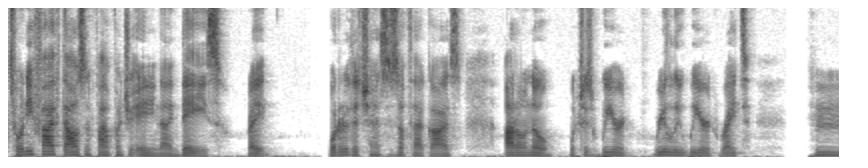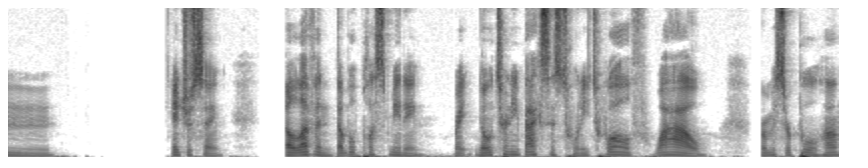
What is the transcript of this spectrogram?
25,589 days, right? What are the chances of that, guys? I don't know, which is weird. Really weird, right? Hmm. Interesting. 11, double plus meaning, right? No turning back since 2012. Wow. For Mr. Poole, huh?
